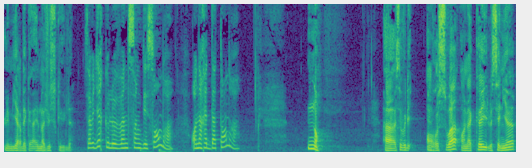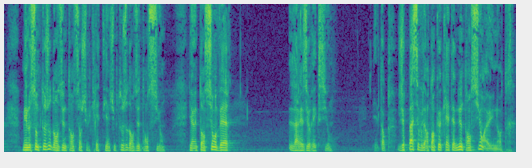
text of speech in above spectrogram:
lumière avec un L majuscule. Ça veut dire que le 25 décembre, on arrête d'attendre? Non. Euh, si vous voulez, on reçoit, on accueille le Seigneur, mais nous sommes toujours dans une tension. Je suis chrétien, je suis toujours dans une tension. Il y a une tension vers la résurrection. Et donc, je passe, si vous voulez, en tant que chrétien, d'une tension à une autre.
